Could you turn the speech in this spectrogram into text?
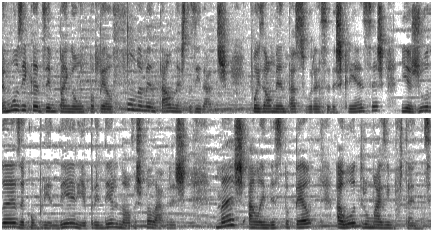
A música desempenha um papel fundamental nestas idades, pois aumenta a segurança das crianças e ajuda-as a compreender e aprender novas palavras. Mas, além desse papel, há outro mais importante,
